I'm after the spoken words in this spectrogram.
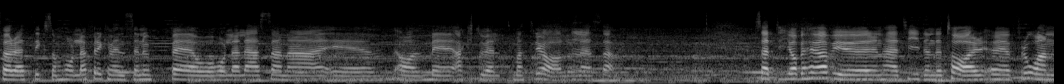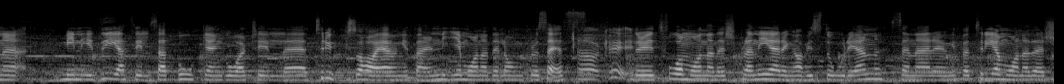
för att liksom hålla frekvensen uppe och hålla läsarna eh, ja, med aktuellt material att läsa. Så att jag behöver ju den här tiden det tar eh, från eh, min idé tills att boken går till eh, tryck så har jag ungefär en nio månader lång process. Ja, okej. Det är två månaders planering av historien, sen är det ungefär tre månaders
